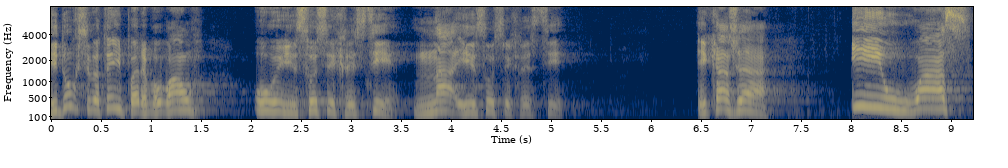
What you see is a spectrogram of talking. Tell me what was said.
І Дух Святий перебував у Ісусі Христі, на Ісусі Христі. І каже, і у вас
